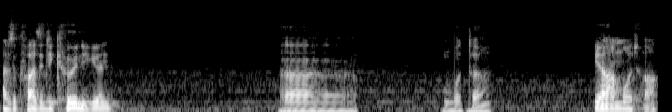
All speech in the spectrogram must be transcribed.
Also quasi die Königin. Äh, Mutter? Ja, Mutter.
